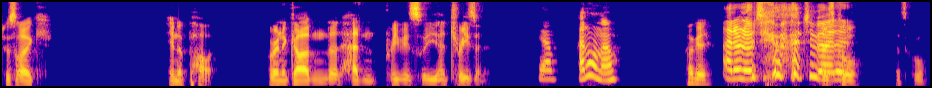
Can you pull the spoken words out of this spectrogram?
just like in a pot or in a garden that hadn't previously had trees in it? I don't know. Okay, I don't know too much about it. that's it. cool. That's cool.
